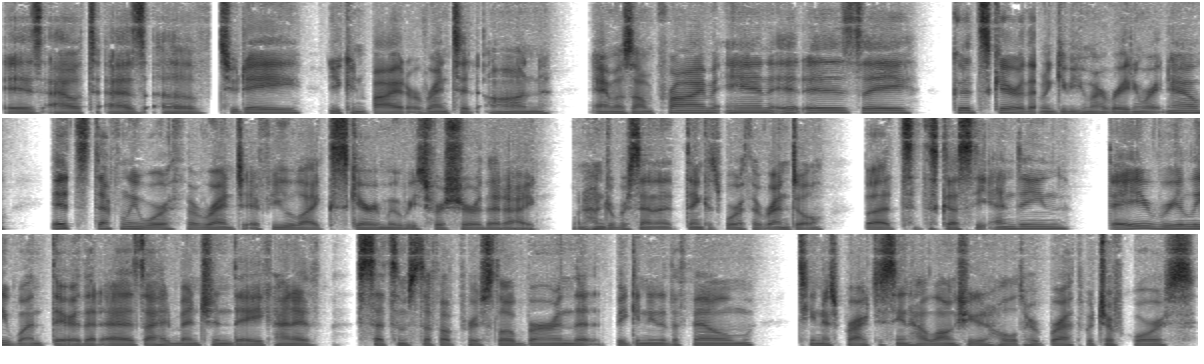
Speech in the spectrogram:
is out as of today. You can buy it or rent it on Amazon Prime, and it is a good scare that I'm going to give you my rating right now. It's definitely worth a rent if you like scary movies for sure. That I 100% I think is worth a rental. But to discuss the ending, they really went there. That as I had mentioned, they kind of set some stuff up for a slow burn. That at the beginning of the film, Tina's practicing how long she can hold her breath, which of course,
